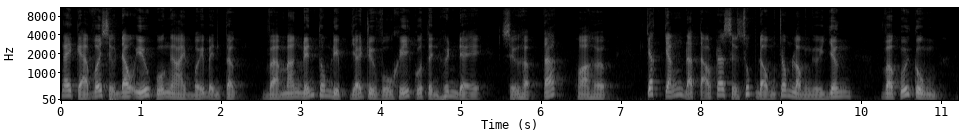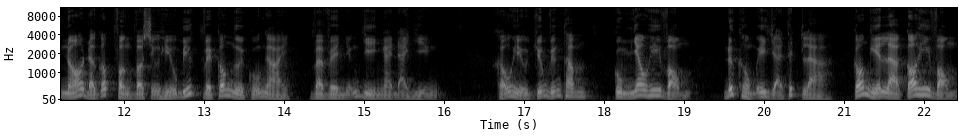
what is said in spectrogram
ngay cả với sự đau yếu của Ngài bởi bệnh tật và mang đến thông điệp giải trừ vũ khí của tình huynh đệ, sự hợp tác, hòa hợp, chắc chắn đã tạo ra sự xúc động trong lòng người dân và cuối cùng nó đã góp phần vào sự hiểu biết về con người của Ngài và về những gì Ngài đại diện. Khẩu hiệu chuyến viếng thăm cùng nhau hy vọng, Đức Hồng Y giải thích là có nghĩa là có hy vọng,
